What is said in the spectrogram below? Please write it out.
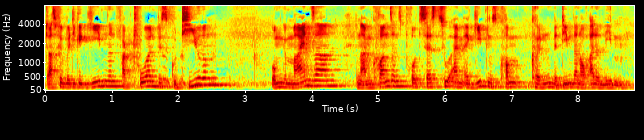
dass wir über die gegebenen Faktoren diskutieren, um gemeinsam in einem Konsensprozess zu einem Ergebnis kommen können, mit dem dann auch alle leben.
